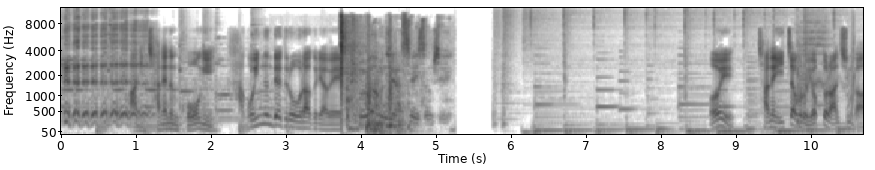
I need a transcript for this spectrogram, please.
아니 자네는 공이 가고 있는데 들어오라 그랴 왜? 뭐가 문제야, 세이솜씨? 어이, 자네 이 짝으로 옆돌 안 친가?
